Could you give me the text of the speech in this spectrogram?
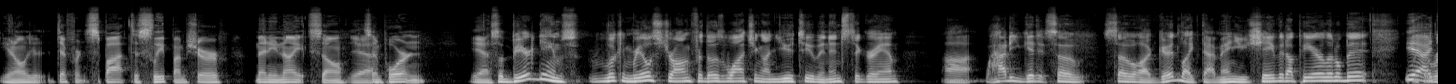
you know, different spot to sleep, I'm sure, many nights. So Yeah. it's important. Yeah, so beard game's looking real strong for those watching on YouTube and Instagram. Uh, how do you get it so so uh, good like that, man? You shave it up here a little bit. Yeah, I, tr-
